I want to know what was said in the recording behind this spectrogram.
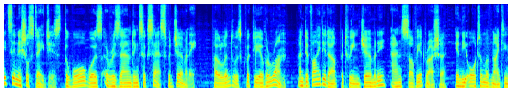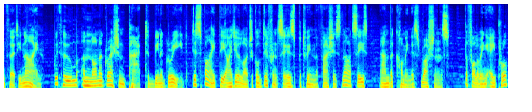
its initial stages, the war was a resounding success for Germany. Poland was quickly overrun and divided up between Germany and Soviet Russia in the autumn of 1939 with whom a non-aggression pact had been agreed, despite the ideological differences between the fascist Nazis and the communist Russians. The following April,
